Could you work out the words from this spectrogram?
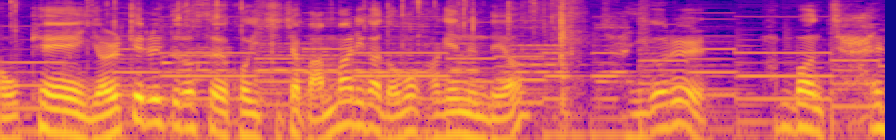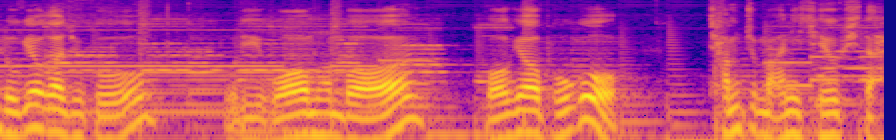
오케이. 10개를 뜯었어요. 거의 진짜 만마리가 넘어가겠는데요. 자 이거를 한번 잘 녹여가지고 우리 worm 한번 먹여보고 잠 좀 많이 재웁시다.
